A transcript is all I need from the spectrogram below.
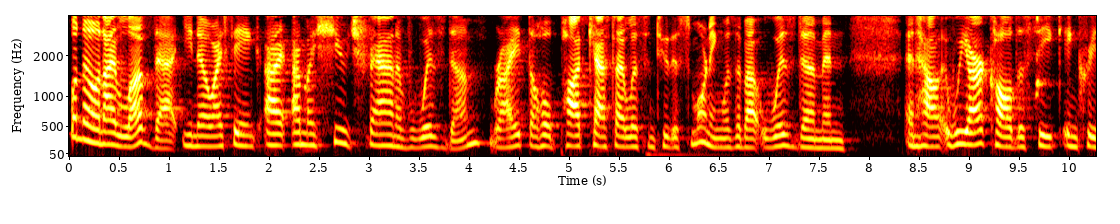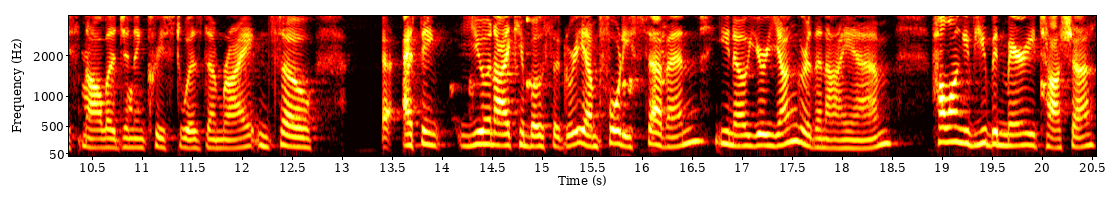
Well, no, and I love that. You know, I think I, I'm a huge fan of wisdom, right? The whole podcast I listened to this morning was about wisdom and and how we are called to seek increased knowledge and increased wisdom, right? And so I think you and I can both agree. I'm 47. You know, you're younger than I am. How long have you been married, Tasha?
